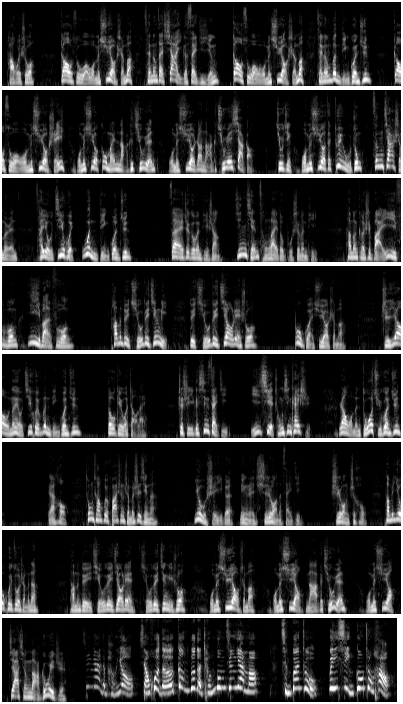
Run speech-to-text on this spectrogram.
他会说：“告诉我，我们需要什么才能在下一个赛季赢？告诉我，我们需要什么才能问鼎冠军？告诉我，我们需要谁？我们需要购买哪个球员？我们需要让哪个球员下岗？究竟我们需要在队伍中增加什么人，才有机会问鼎冠军？在这个问题上。”金钱从来都不是问题，他们可是百亿富翁、亿万富翁。他们对球队经理、对球队教练说：“不管需要什么，只要能有机会问鼎冠军，都给我找来。这是一个新赛季，一切重新开始，让我们夺取冠军。”然后，通常会发生什么事情呢？又是一个令人失望的赛季。失望之后，他们又会做什么呢？他们对球队教练、球队经理说：“我们需要什么？我们需要哪个球员？我们需要加强哪个位置，亲爱的朋友，想获得更多的成功经验吗？请关注微信公众号“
